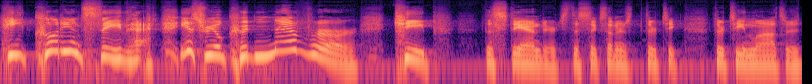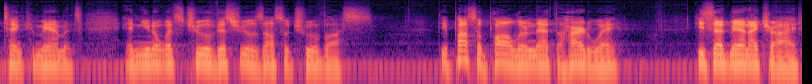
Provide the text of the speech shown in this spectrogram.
He couldn't say that. Israel could never keep the standards, the 613 13 laws or the Ten Commandments. And you know what's true of Israel is also true of us. The Apostle Paul learned that the hard way. He said, Man, I tried.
